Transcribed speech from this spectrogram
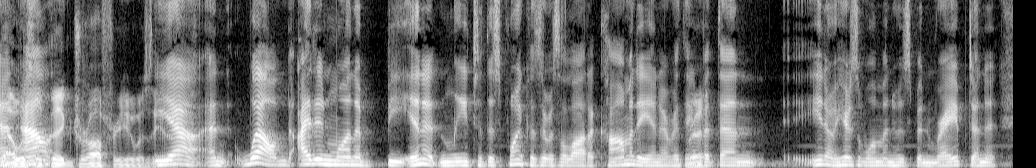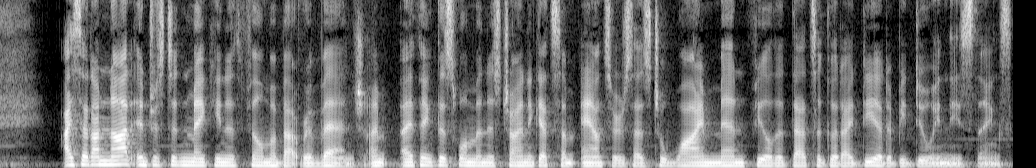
And that was Al- a big draw for you, was the yeah, end. and well, I didn't want to be in it and lead to this point because there was a lot of comedy and everything. Right. But then, you know, here's a woman who's been raped, and it, I said, I'm not interested in making a film about revenge. I'm, I think this woman is trying to get some answers as to why men feel that that's a good idea to be doing these things.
